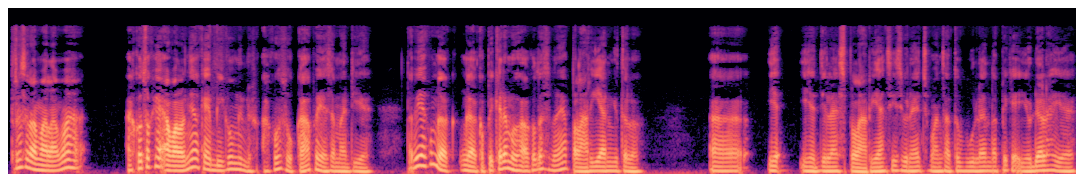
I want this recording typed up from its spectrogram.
terus lama-lama aku tuh kayak awalnya kayak bingung gitu aku suka apa ya sama dia? Tapi aku nggak nggak kepikiran bahwa aku tuh sebenarnya pelarian gitu loh. Uh, ya ya jelas pelarian sih sebenarnya cuma satu bulan tapi kayak yaudahlah ya.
